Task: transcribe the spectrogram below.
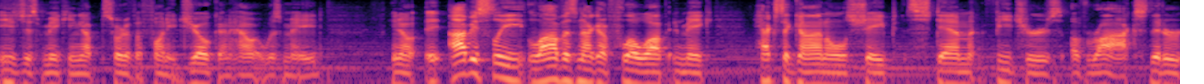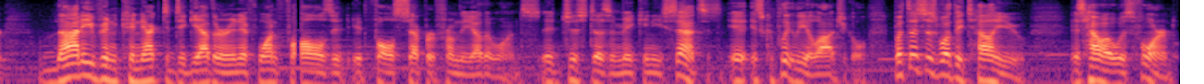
he's just making up sort of a funny joke on how it was made. You know, it, obviously lava's not going to flow up and make hexagonal shaped stem features of rocks that are not even connected together and if one falls it, it falls separate from the other ones. It just doesn't make any sense. It's, it, it's completely illogical. But this is what they tell you is how it was formed.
